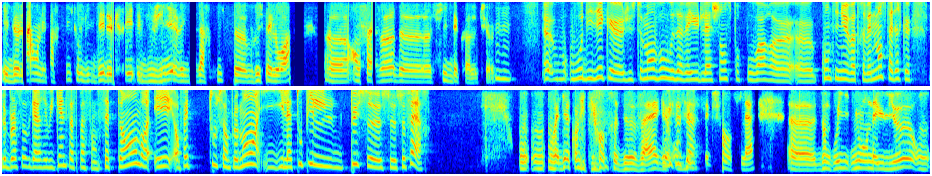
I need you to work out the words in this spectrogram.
Et de là, on est parti sur l'idée de créer des bougies avec des artistes bruxellois euh, en faveur de Feed the Culture. Mhm. Euh, vous, disiez que justement, vous, vous avez eu de la chance pour pouvoir euh, continuer votre événement, c'est-à-dire que le Brussels Gallery Weekend, ça se passe en septembre et en fait, tout simplement, il, a tout pile pu se, se, faire. On, va dire qu'on était entre deux vagues. Oui, c'est ça. cette chance-là. donc oui, nous, on a eu lieu, on,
